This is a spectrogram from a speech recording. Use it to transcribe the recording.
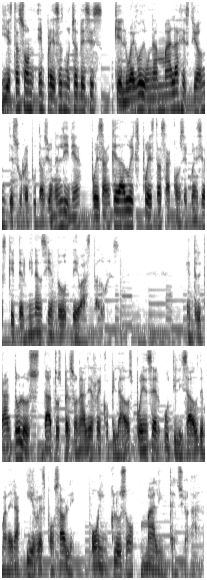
y estas son empresas muchas veces que luego de una mala gestión de su reputación en línea, pues han quedado expuestas a consecuencias que terminan siendo devastadoras. Entre tanto, los datos personales recopilados pueden ser utilizados de manera irresponsable o incluso malintencionada.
